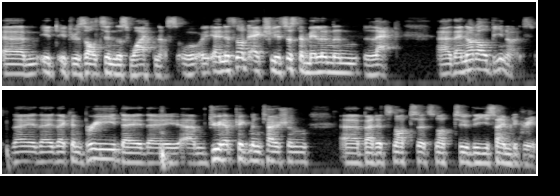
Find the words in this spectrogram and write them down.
Um, it, it results in this whiteness, or, and it's not actually, it's just a melanin lack. Uh, they're not albinos. They, they, they can breed. They, they um, do have pigmentation, uh, but it's not it's not to the same degree.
